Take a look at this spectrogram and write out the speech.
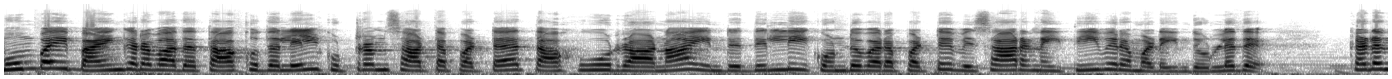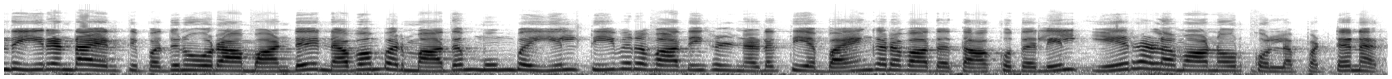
மும்பை பயங்கரவாத தாக்குதலில் குற்றம் சாட்டப்பட்ட தஹூர் ராணா இன்று தில்லி கொண்டுவரப்பட்டு விசாரணை தீவிரமடைந்துள்ளது. கடந்த இரண்டாயிரத்தி பதினோராம் ஆண்டு நவம்பர் மாதம் மும்பையில் தீவிரவாதிகள் நடத்திய பயங்கரவாத தாக்குதலில் ஏராளமானோர் கொல்லப்பட்டனர்.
